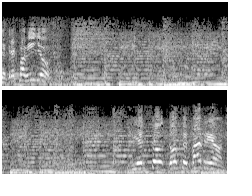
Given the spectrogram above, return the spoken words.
de tres pavillos. ¡112 Patreons!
